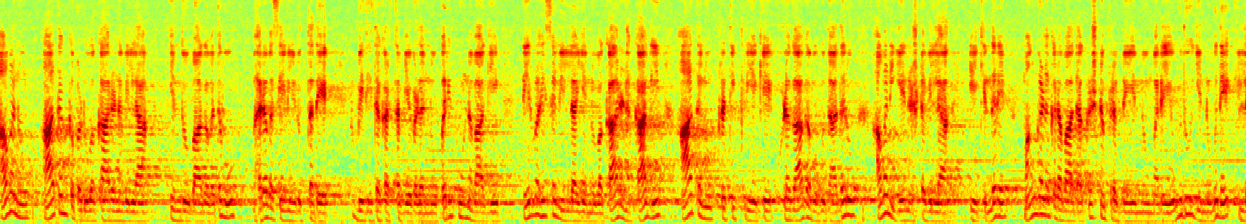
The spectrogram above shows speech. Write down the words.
ಅವನು ಆತಂಕ ಪಡುವ ಕಾರಣವಿಲ್ಲ. ಎಂದು ಭಾಗವತವು ಭರವಸೆ ನೀಡುತ್ತದೆ. ವಿಧಿತ ಕರ್ತವ್ಯಗಳನ್ನು ಪರಿಪೂರ್ಣವಾಗಿ ನಿರ್ವಹಿಸಲಿಲ್ಲ ಎನ್ನುವ ಕಾರಣಕ್ಕಾಗಿ ಆತನು ಪ್ರತಿಕ್ರಿಯೆಗೆ ಒಳಗಾಗಬಹುದಾದರೂ ಅವನಿಗೆ ನಷ್ಟವಿಲ್ಲ, ಏಕೆಂದರೆ ಮಂಗಳಕರವಾದ ಕೃಷ್ಣ ಪ್ರಜ್ಞೆಯನ್ನು ಮರೆಯುವುದು ಎನ್ನುವುದೇ ಇಲ್ಲ.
